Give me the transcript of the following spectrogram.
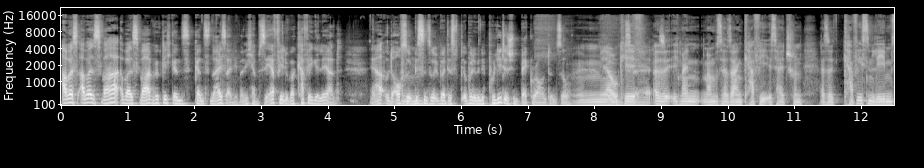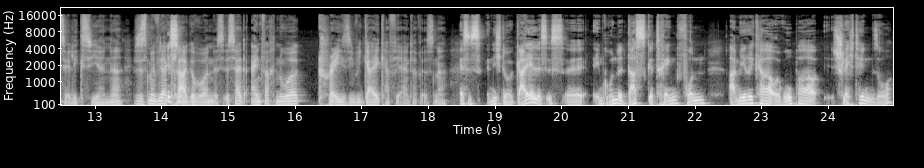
Aber es, aber es war, aber es war wirklich ganz, ganz nice eigentlich, weil ich habe sehr viel über Kaffee gelernt. Ja, und auch so ein mhm. bisschen so über das, über den politischen Background und so. Mm, ja, okay. Und, äh, also, ich meine, man muss ja sagen, Kaffee ist halt schon, also Kaffee ist ein Lebenselixier, ne? Es ist mir wieder klar so. geworden. Es ist halt einfach nur crazy, wie geil Kaffee einfach ist, ne? Es ist nicht nur geil, es ist äh, im Grunde das Getränk von Amerika, Europa schlechthin so.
